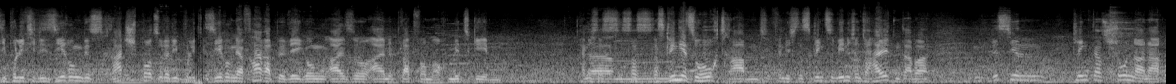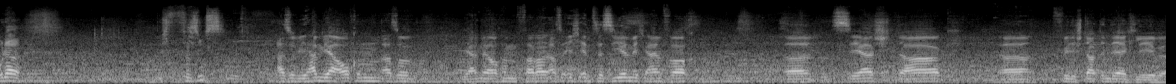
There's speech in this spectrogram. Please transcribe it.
Die Politisierung des Radsports oder die Politisierung der Fahrradbewegung also eine Plattform auch mitgeben. Das, ist das, das klingt jetzt so hochtrabend, finde ich. Das klingt so wenig unterhaltend, aber ein bisschen klingt das schon danach. Oder ich versuch's. Also wir haben ja auch im, also wir haben ja auch im Fahrrad, also ich interessiere mich einfach äh, sehr stark äh, für die Stadt, in der ich lebe.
